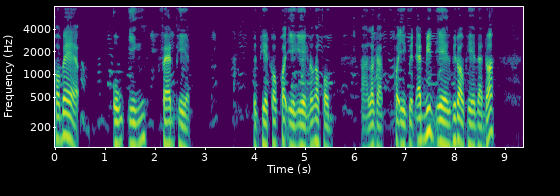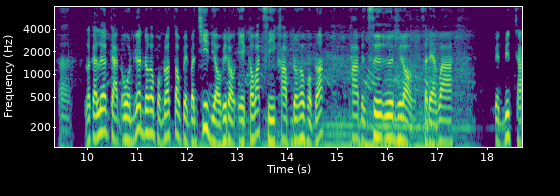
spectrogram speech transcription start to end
พ่อแม่องค์อิงแฟนเพจเป็นเพจของพ่อเอกเองเนาะครับผมอ่าแล้วก็พ่อเอกเป็นแอดมินเองพี่น้องเพจนั่นเนาะอ่าแล้วก็เรื่องการโอนเงินเนาะครับผมเนาะต้องเป็นบัญชีเดียวพี่น้องเอกวัตรศรีคำเนาะครับผมเนาะ ถ้าเป็นซื้ออื่นพี่น้อง แสดงว่าเป็นมิจฉา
